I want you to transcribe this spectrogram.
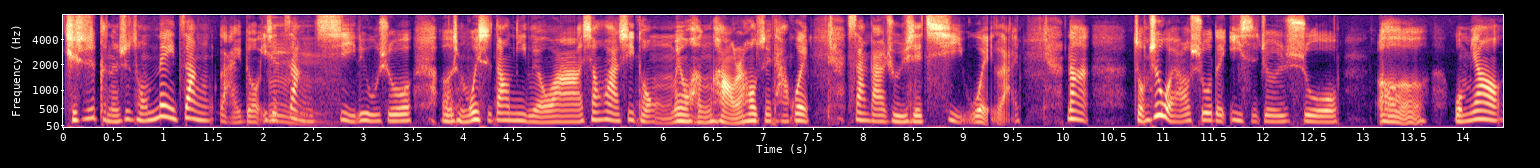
其实可能是从内脏来的一些脏器，例如说呃什么胃食道逆流啊，消化系统没有很好，然后所以它会散发出一些气味来。那总之我要说的意思就是说，呃，我们要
